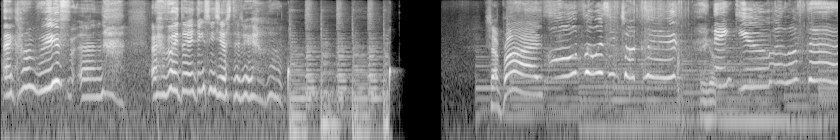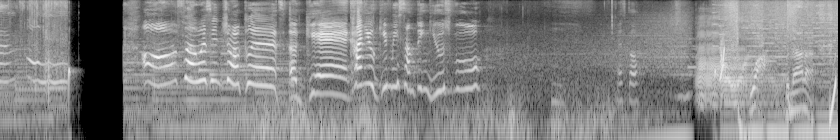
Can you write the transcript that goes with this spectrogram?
I can't breathe and I haven't eaten anything since yesterday. Surprise! Oh, There you go. Thank you. I love them. Oh. Aw, flowers and chocolates again. Can't you give me something useful? Hmm. Let's go. Wow, banana.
